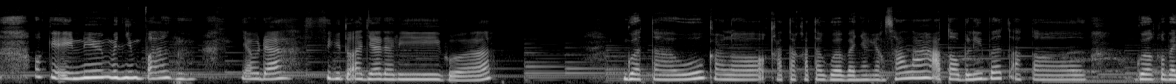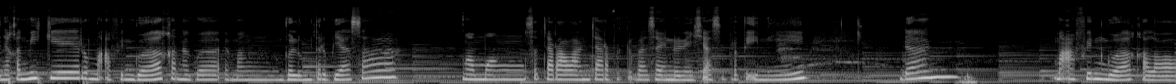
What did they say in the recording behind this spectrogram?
Oke ini menyimpang. Ya udah segitu aja dari gue gue tahu kalau kata-kata gue banyak yang salah atau belibet atau gue kebanyakan mikir. Maafin gue karena gue emang belum terbiasa ngomong secara lancar pakai bahasa Indonesia seperti ini. Dan maafin gue kalau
